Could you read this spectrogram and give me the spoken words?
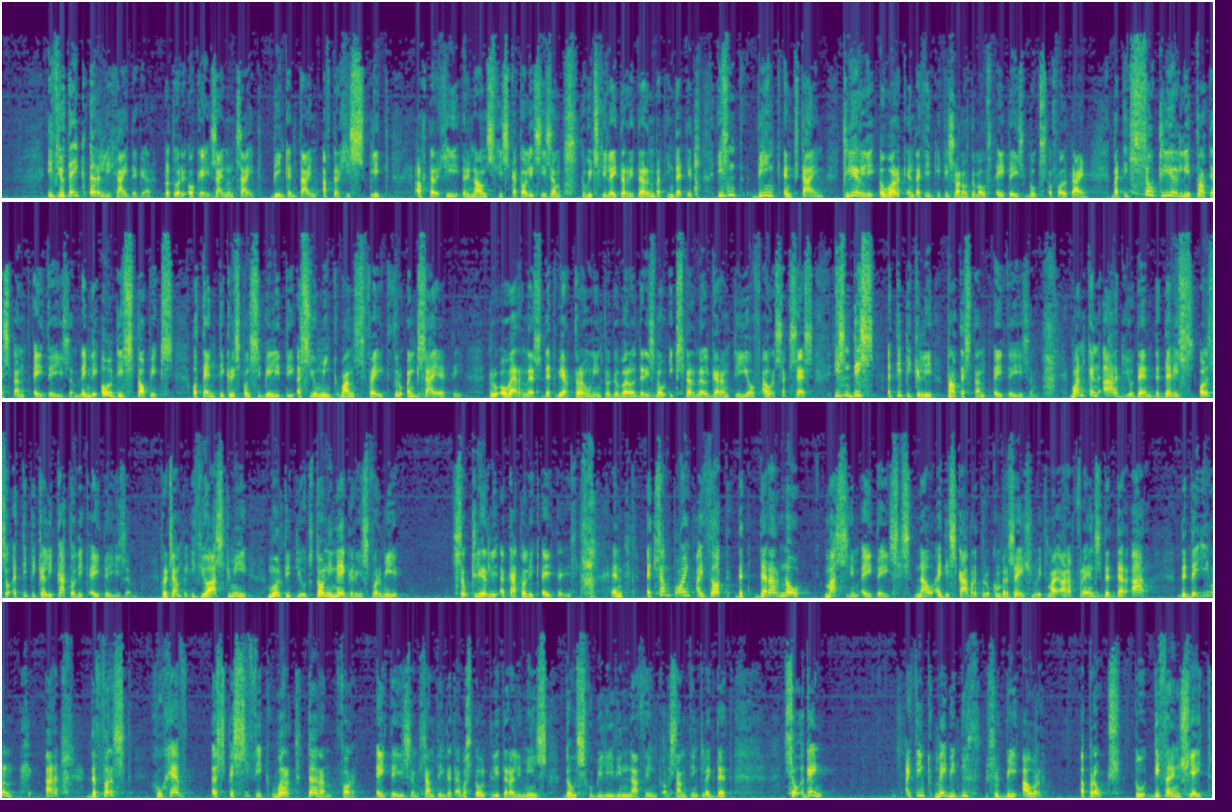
If you take early Heidegger, not worry, okay, und Zeit, being and time, after his split, after he renounced his Catholicism, to which he later returned, but in that it isn't being and time clearly a work, and I think it is one of the most atheist books of all time, but it's so clearly Protestant atheism, namely all these topics, authentic responsibility, assuming one's fate through anxiety, through awareness that we are thrown into the world. There is no external guarantee of our success. Isn't this a typically Protestant atheism? One can argue then that there is also a typically Catholic atheism. For example, if you ask me, multitudes, Toni Negri is for me so clearly a Catholic atheist. And at some point I thought that there are no Muslim atheists. Now I discovered through conversation with my Arab friends that there are that they even are the first who have a specific word term for atheism, something that I was told literally means those who believe in nothing or something like that. So again, I think maybe this should be our approach to differentiate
